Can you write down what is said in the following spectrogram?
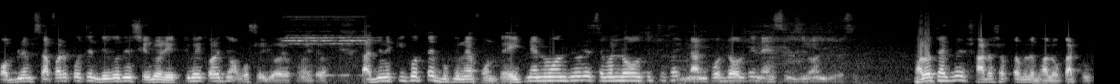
প্রবলেম সাফার করছেন দীর্ঘদিন, সেগুলো রেক্টিফাই করার জন্য অবশ্যই যোগাযোগ করে হবে তার জন্য কী করতে হয়? বুকিং ফোন করে eight nine one zero seven double three two five nine four double three nine six zero one zero six ভালো থাকবেন, সারা সপ্তাহ আপনাদের ভালো কাটুক।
